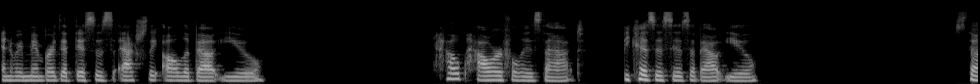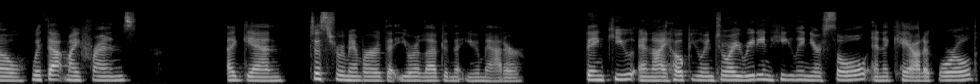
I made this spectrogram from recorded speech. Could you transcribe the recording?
and remember that this is actually all about you, how powerful is that? Because this is about you. So, with that, my friends, again, just remember that you are loved and that you matter. Thank you. And I hope you enjoy reading Healing Your Soul in a Chaotic World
